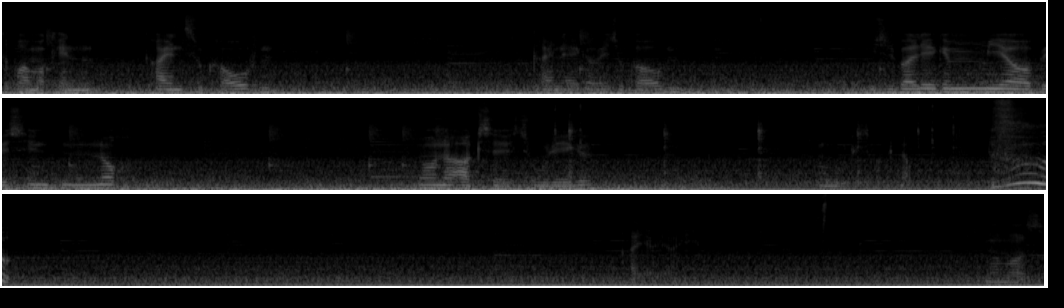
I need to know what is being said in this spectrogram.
Da brauchen wir keinen, keinen zu kaufen. Keinen LKW zu kaufen. Ich überlege mir, ob ich hinten noch, noch eine Achse zulege. Oh, das war knapp. Eieiei. Diesmal war es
